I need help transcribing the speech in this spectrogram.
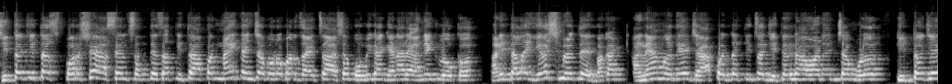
जिथं जिथं स्पर्श असेल सत्तेचा तिथं आपण नाही त्यांच्या बरोबर जायचं अशा भूमिका घेणारे अनेक लोक. आणि त्याला यश मिळते बघा ठाण्यामध्ये ज्या पद्धतीचं जितेंद्र आव्हाडांच्या मुळे तिथं जे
